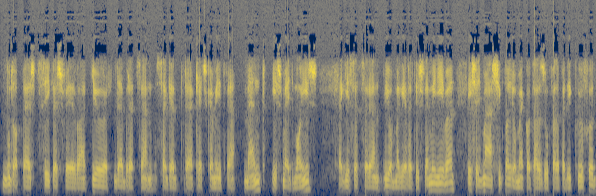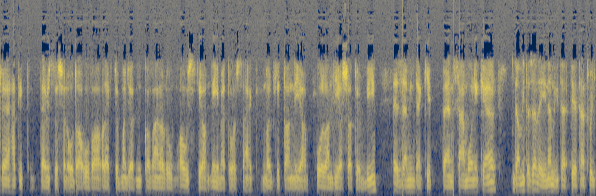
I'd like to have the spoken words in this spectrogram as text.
Budapest, Székesfehérvár, Győr, Debrecen, Szegedre, Kecskemétre ment, és megy ma is. egész egyszerűen jobb megélhetés reményében, és egy másik nagyon meghatározó fele pedig külföldre, hát itt természetesen oda, ahova a legtöbb magyar munkavállaló, Ausztria, Németország, Nagy-Britannia, Hollandia, stb. Ezzel mindenképpen számolni kell, de amit az elején említettél, tehát hogy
